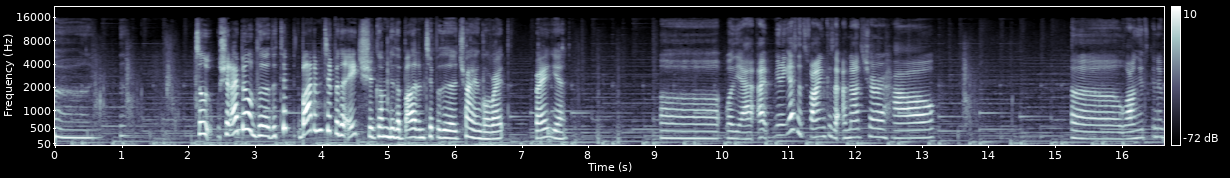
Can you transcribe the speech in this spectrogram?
Uh, so should I build the the tip, bottom tip of the H should come to the bottom tip of the triangle, right? Right? Yeah. Uh, well, yeah. I mean, I guess it's fine because I'm not sure how uh long it's gonna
